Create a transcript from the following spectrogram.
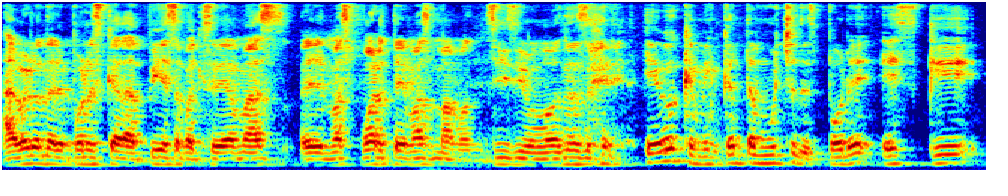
A ver dónde le pones cada pieza para que se vea más, eh, más fuerte, más mamoncísimo, no sé. Y algo que me encanta mucho de Spore es que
